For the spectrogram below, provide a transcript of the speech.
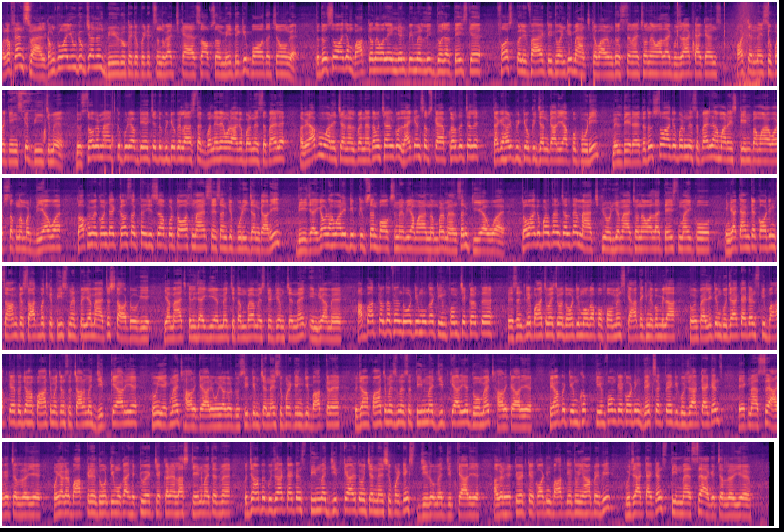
Hello friends welcome to my YouTube channel बीरो के प्रशन तो कैसे आप सब उम्मीद कि बहुत अच्छे होंगे। तो दोस्तों, आज हम बात करने वाले इंडियन प्रीमियर लीग 2023 के first qualifier T twenty match के बारे में। दोस्तों मैच होने वाला है गुजरात टाइटंस और चेन्नई सुपर किंग्स के बीच में। दोस्तों, अगर मैच की पूरी अपडेट है तो वीडियो के लास्ट तक बने रहें और आगे बढ़ने से पहले, अगर आप हमारे चैनल पर नए तो चैनल को लाइक एंड सब्सक्राइब करते चले, ताकि हर वीडियो की जानकारी आपको पूरी मिलती रहे। तो दोस्तों, आगे बढ़ने से पहले हमारे स्क्रीन पर हमारा व्हाट्सअप नंबर दिया हुआ है तो आप हमें कॉन्टैक्ट कर सकते हैं, जिससे आपको टॉस मैच सेशन की पूरी जानकारी दी जाएगी और हमारे डिस्क्रिप्शन बॉक्स में भी हमारा नंबर मेंशन किया हुआ है। तो अब आगे बढ़ते हैं, चलते हैं मैच की ओर। ये मैच होने वाला है तेईस मई को। इंडिया टाइम के अकॉर्डिंग शाम के सात बज के तीस मिनट पर यह मैच स्टार्ट होगी। यह मैच खेली जाएगी M A Chidambaram stadium, Chennai, India में। अब बात करते हैं फिर दोनों टीमों का टीम फॉर्म चेक करते हैं। रिसेंटली पाँच मैच में दोनों टीमों का परफॉर्मेंस क्या देखने को मिला? तो पहली टीम गुजरात टाइटन्स की बात करें तो जहाँ पाँच मैचों से चार मैच जीत के आ रही है तो वहीं एक मैच हार के आ रही है। वहीं अगर दूसरी टीम चेन्नई सुपर किंग की बात करें तो जहाँ पाँच मैच में से तीन मैच जीत के आ रही है, दो मैच हार के आ रही है। तो यहाँ पे टीम टीम फॉर्म के अकॉर्डिंग देख सकते हैं कि गुजरात टाइटन्स एक मैच से आगे चल रही है। वहीं अगर बात करें दोनों टीमों का हेड टू हेड चेक करें लास्ट टेन मैचेज में तो जहाँ पे गुजरात टाइटंस तीन मैच जीत के आ रही है तो वहीं Chennai super kings zero match जीत के आ रही है। अगर हेड टू हेड के अकॉर्डिंग बात करें तो यहाँ पे भी गुजरात टाइटंस तीन मैच से आगे चल रही है।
